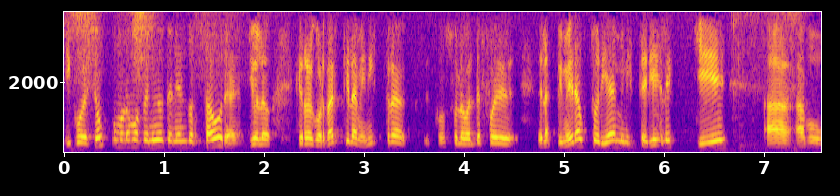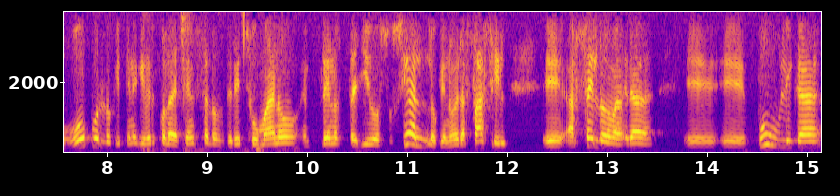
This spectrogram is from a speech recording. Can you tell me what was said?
y cohesión como lo hemos venido teniendo hasta ahora. Yo lo, quiero recordar que la ministra Consuelo Valdés fue de las primeras autoridades ministeriales que abogó por lo que tiene que ver con la defensa de los derechos humanos en pleno estallido social, lo que no era fácil eh, hacerlo de manera eh, eh, pública,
